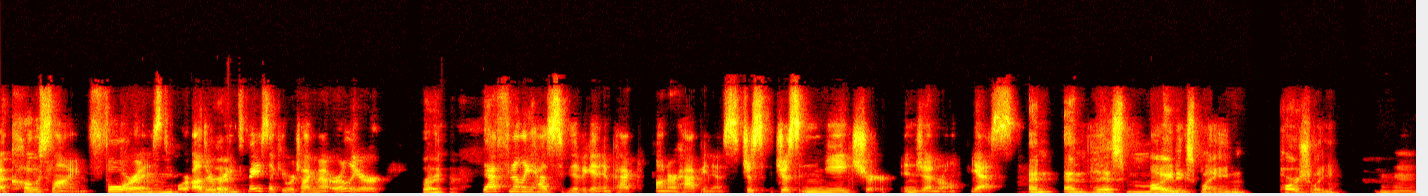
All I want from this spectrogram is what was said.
a coastline, forest, mm, or other right. green space, like you were talking about earlier, right, definitely has significant impact on our happiness. Just just nature in general. Yes. And and this might explain partially mm-hmm.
